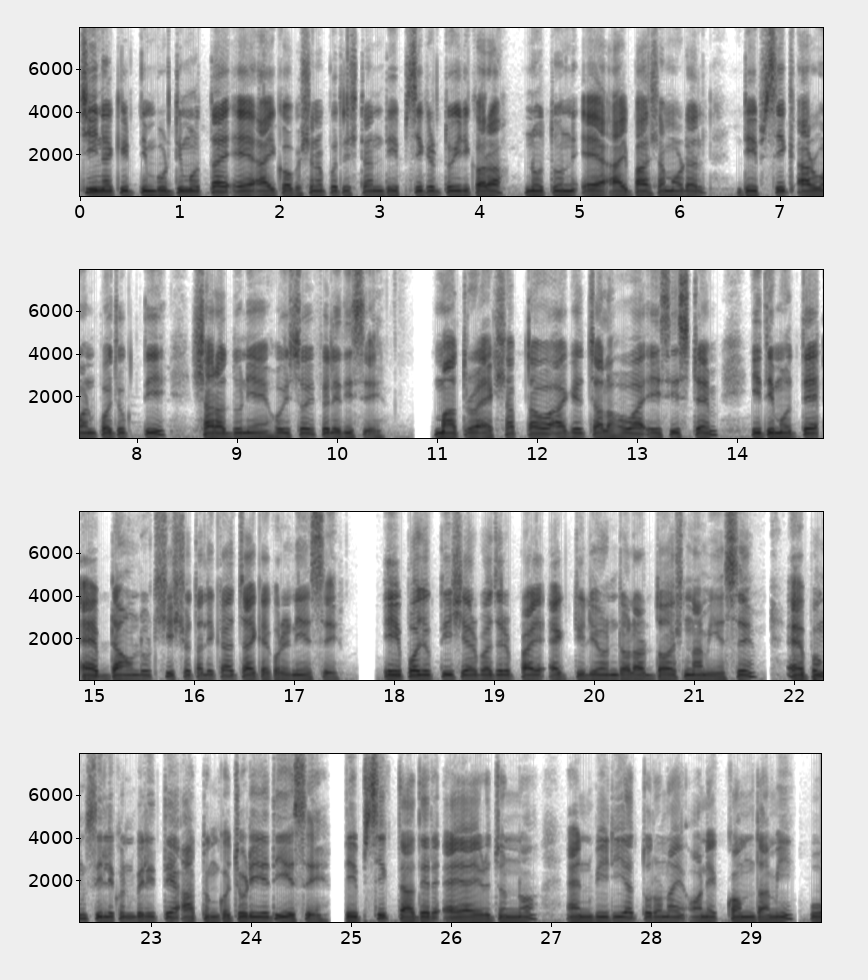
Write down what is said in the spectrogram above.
চীনা কৃত্রিম বুদ্ধিমত্তায় এআই গবেষণা প্রতিষ্ঠান ডিপসিকের তৈরি করা নতুন এআই ভাষা মডেল ডিপসিক আর ওয়ান প্রযুক্তি সারা দুনিয়ায় হইচই ফেলে দিছে। মাত্র এক সপ্তাহ আগে চালু হওয়া এই সিস্টেম ইতিমধ্যে অ্যাপ ডাউনলোড শীর্ষ তালিকা জায়গা করে নিয়েছে। এই প্রযুক্তি শেয়ার বাজারে প্রায় এক ট্রিলিয়ন ডলার দশ নামিয়েছে এবং সিলিকন ভ্যালিতে আতঙ্ক ছড়িয়ে দিয়েছে। ডিপসিক তাদের এআই এর জন্য এনভিডিয়ার তুলনায় অনেক কম দামি ও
